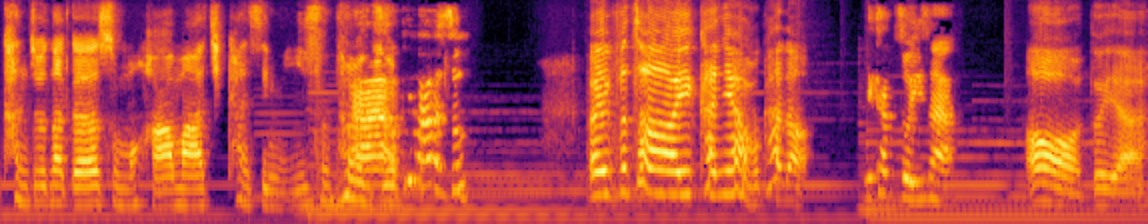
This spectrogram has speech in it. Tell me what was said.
看着那个什么蛤蟆去看心理医生那啊，本书，我听那本书，哎，不错，一看见好看哦。你看追噻？哦，对呀、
